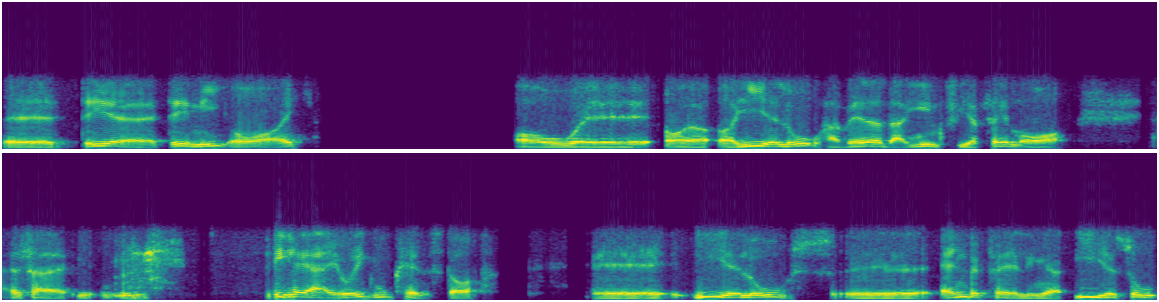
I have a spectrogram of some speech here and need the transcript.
Øh, det, er, det er ni år, ikke? Og, øh, og, og ILO har været der i en 4-5 år. Altså, det her er jo ikke ukendt stof øh, ILO's øh, anbefalinger, ISO,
